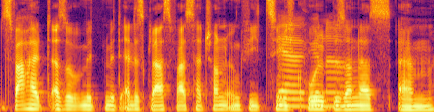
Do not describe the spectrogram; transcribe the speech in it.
es war halt, also mit, mit Alice Glass war es halt schon irgendwie ziemlich Ja, cool, genau. besonders ähm,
